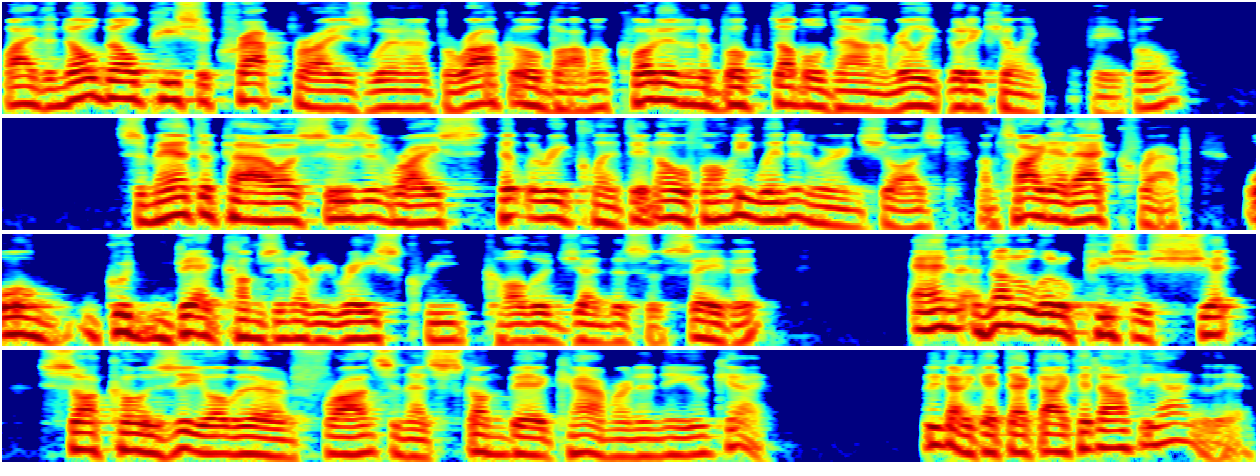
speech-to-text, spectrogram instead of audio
by the Nobel Peace of Crap Prize winner Barack Obama, quoted in the book Double Down I'm really good at killing people. Samantha Power, Susan Rice, Hillary Clinton. Oh, if only women were in charge. I'm tired of that crap. All good and bad comes in every race, creed, color, gender, so save it. And another little piece of shit, Sarkozy over there in France and that scumbag Cameron in the UK. We got to get that guy Gaddafi out of there.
